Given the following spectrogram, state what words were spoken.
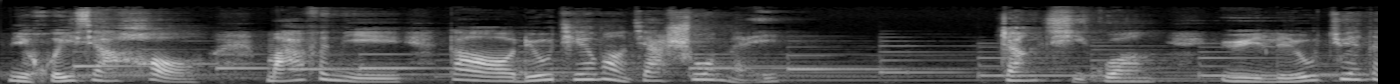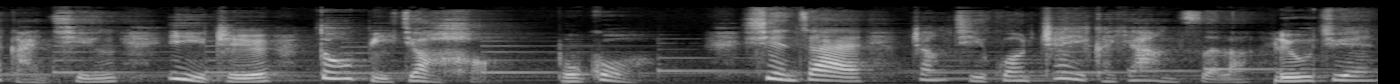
你回家后麻烦你到刘天旺家说媒。”张启光与刘娟的感情一直都比较好，不过现在张继光这个样子了，刘娟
